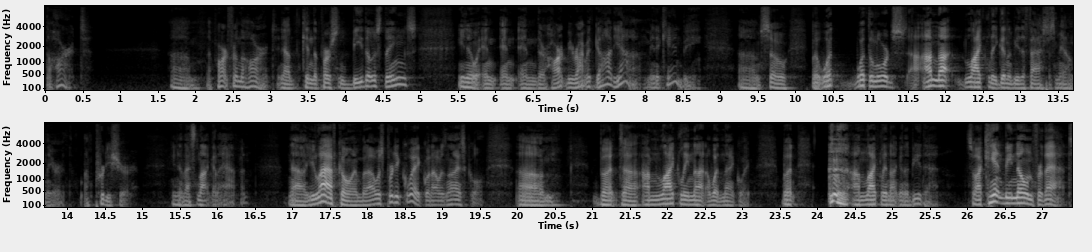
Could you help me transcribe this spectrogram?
the heart. Um, apart from the heart. Now, can the person be those things? You know, and, and, and their heart be right with God? Yeah, I mean, it can be. Um, so, but what, what the Lord's, I'm not likely going to be the fastest man on the earth. I'm pretty sure. You know, that's not going to happen. Now, you laugh, Cohen, but I was pretty quick when I was in high school. Um, but uh, I'm likely not, I wasn't that quick, but I'm likely not going to be that. So I can't be known for that.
